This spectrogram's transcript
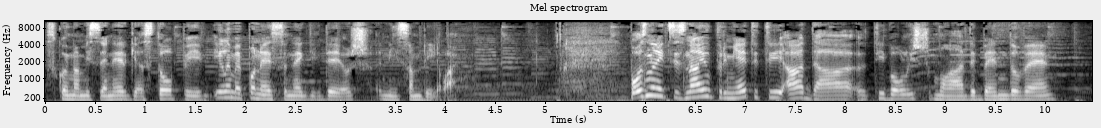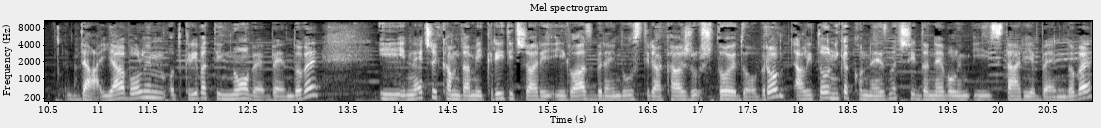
s kojima mi se energija stopi ili me ponese negdje gdje još nisam bila. Poznanici znaju primijetiti, a da ti voliš mlade bendove, da, ja volim otkrivati nove bendove i ne čekam da mi kritičari i glazbena industrija kažu što je dobro, ali to nikako ne znači da ne volim i starije bendove.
